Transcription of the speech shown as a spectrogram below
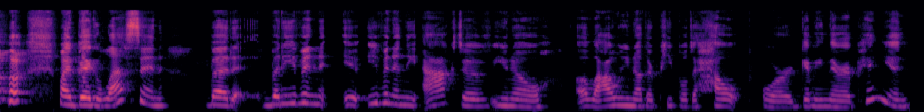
my big lesson. But but even even in the act of, you know, allowing other people to help or giving their opinion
